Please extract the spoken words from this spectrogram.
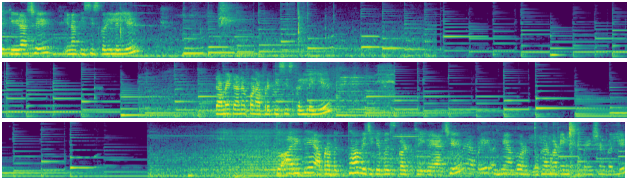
જે કેળા છે, એના પીસીસ કરી લઈએ. ટામેટાના પણ આપણે પીસીસ કરી લઈએ. તો આ રીતે આપણા બધા વેજીટેબલ્સ કટ થઈ ગયા છે. આપણે અહીં આગળ વઘાર માટેની પ્રિપરેશન કરીએ.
